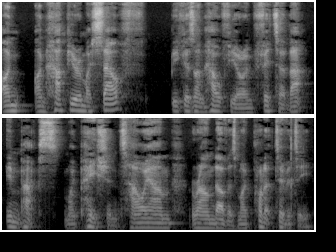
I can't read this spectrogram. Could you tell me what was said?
I'm I'm happier in myself because I'm healthier, I'm fitter. That impacts my patience, how I am around others, my productivity.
